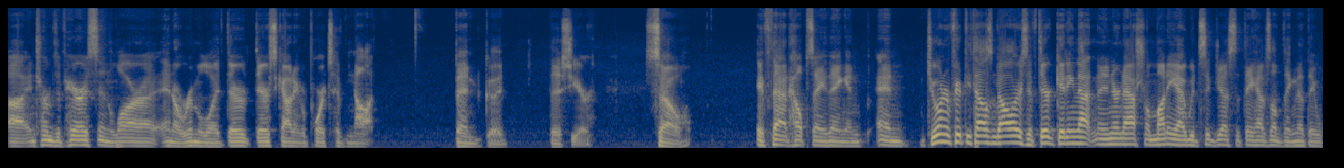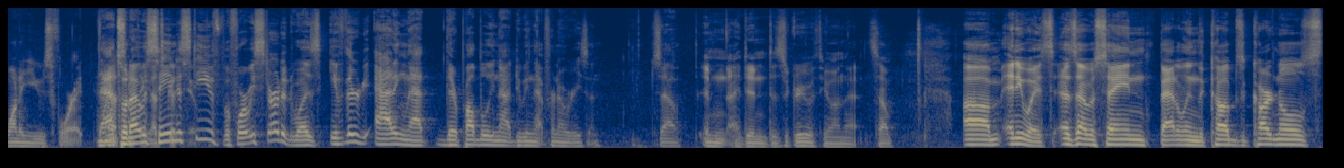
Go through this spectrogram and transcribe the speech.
uh, in terms of Harrison, Lara, and Orimoloye, their their scouting reports have not been good this year. So if that helps anything, and and two hundred fifty thousand dollars, if they're getting that in international money, I would suggest that they have something that they want to use for it. And That's, what I was saying to good too. Steve before we started. Was if they're adding that, they're probably not doing that for no reason. So and I didn't disagree with you on that. So, um, anyways, as I was saying, battling the Cubs and Cardinals,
